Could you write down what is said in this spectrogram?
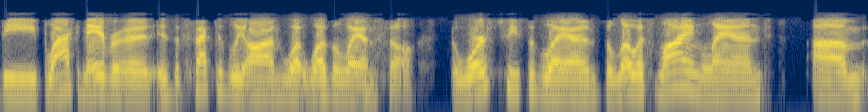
the black neighborhood is effectively on what was a landfill. The worst piece of land, the lowest lying land um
